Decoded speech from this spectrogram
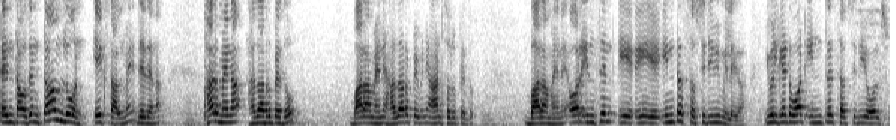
ten thousand term loan एक साल में दे देना हर महीना हज़ार रुपये दो बारह महीने हज़ार रुपये भी नहीं आठ सौ रुपये दो बारह महीने और इनसे इंटरेस्ट सब्सिडी भी मिलेगा you will get what interest subsidy also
